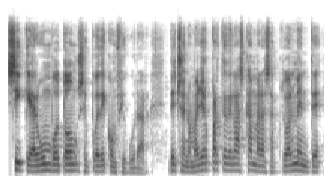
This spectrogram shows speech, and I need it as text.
sí que algún botón se puede configurar. De hecho, en la mayor parte de las cámaras actualmente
